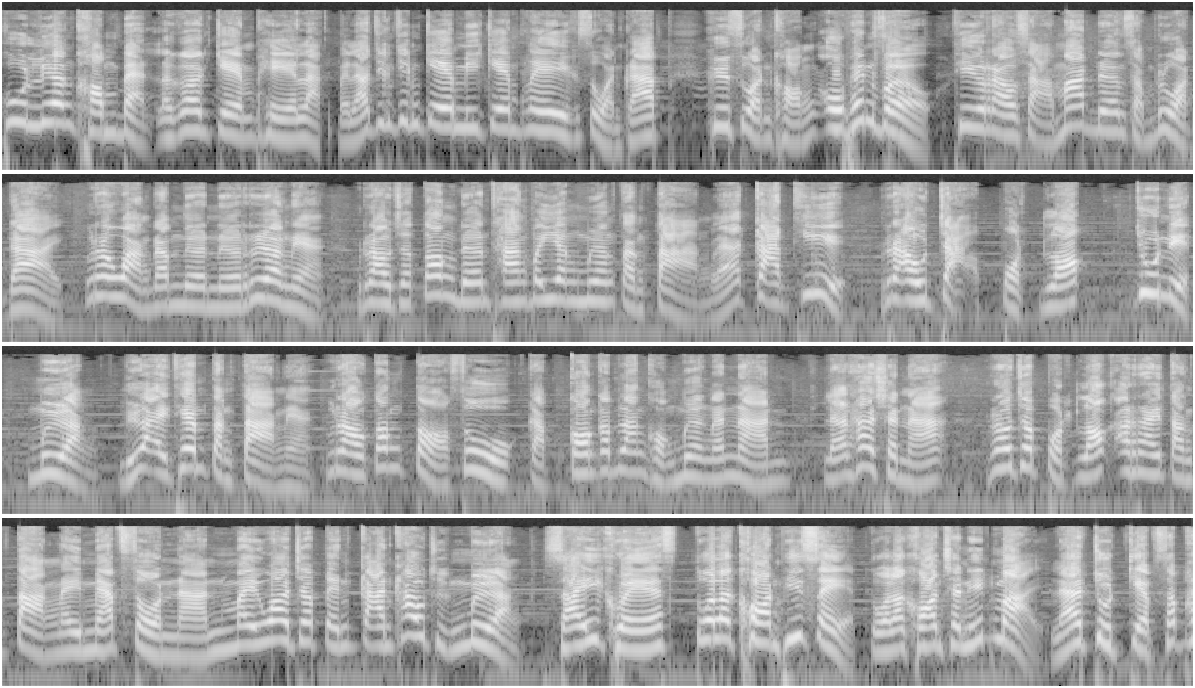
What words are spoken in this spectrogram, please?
พูดเรื่อง combat แล้วก็ gameplay หลักไปแล้ว จริง ๆ เกมมี gameplay อีกส่วนครับ คือส่วนของ Open World ที่เราสามารถเดินสำรวจได้ ระหว่างดำเนินเนื้อเรื่องเนี่ย เราจะต้องเดินทางไปยังเมืองต่างๆ และการที่เราจะปลดล็อก unit เมือง หรือ item ต่างๆ เนี่ย เราต้องต่อสู้กับกองกำลังของเมืองนั้นๆ และถ้าชนะ เราจะปลดล็อกอะไรต่างๆ ใน map โซนนั้น ไม่ว่าจะเป็นการเข้าถึงเมือง side quest ตัวละครพิเศษ ตัวละครชนิดใหม่ และจุดเก็บทรัพ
